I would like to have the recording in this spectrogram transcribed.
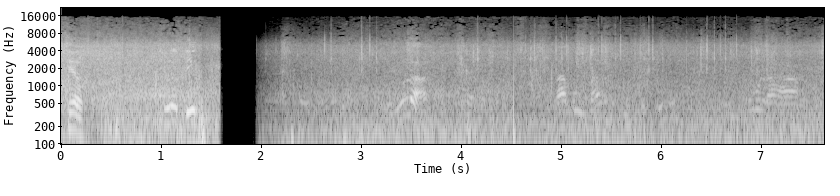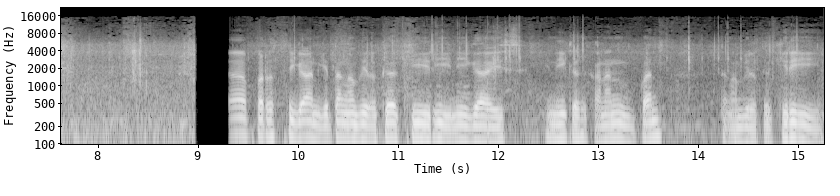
kecil. Kita pertigaan kita ngambil ke kiri nih guys Ini ke kanan bukan Kita ngambil ke kiri.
